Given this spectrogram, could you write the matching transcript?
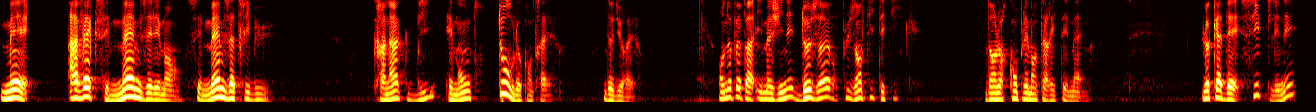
Mais avec ces mêmes éléments, ces mêmes attributs, Cranach dit et montre tout le contraire de Dürer. On ne peut pas imaginer deux œuvres plus antithétiques dans leur complémentarité même. Le cadet cite l'aîné,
